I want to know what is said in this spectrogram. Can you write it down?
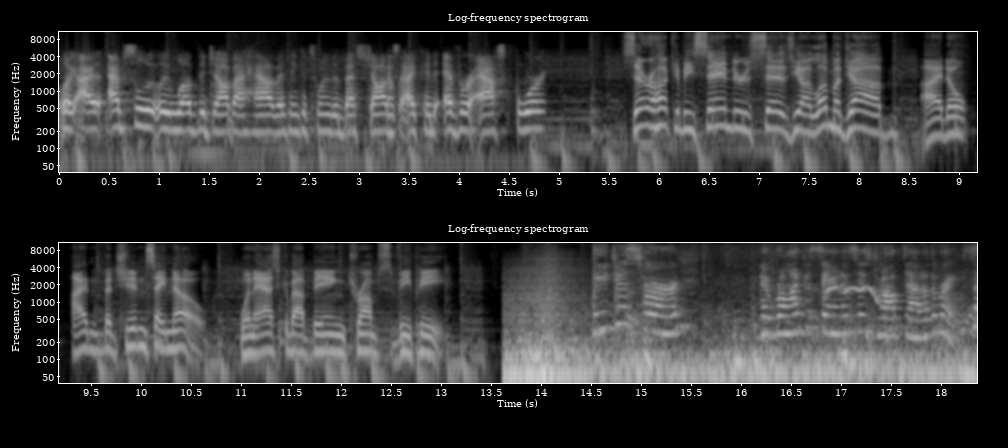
Look, I absolutely love the job I have. I think it's one of the best jobs Okay. I could ever ask for. Sarah Huckabee Sanders says, "Yeah, I love my job. I don't. I but she didn't say no when asked about being Trump's VP. We just heard that Ron DeSantis has dropped out of the race. And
